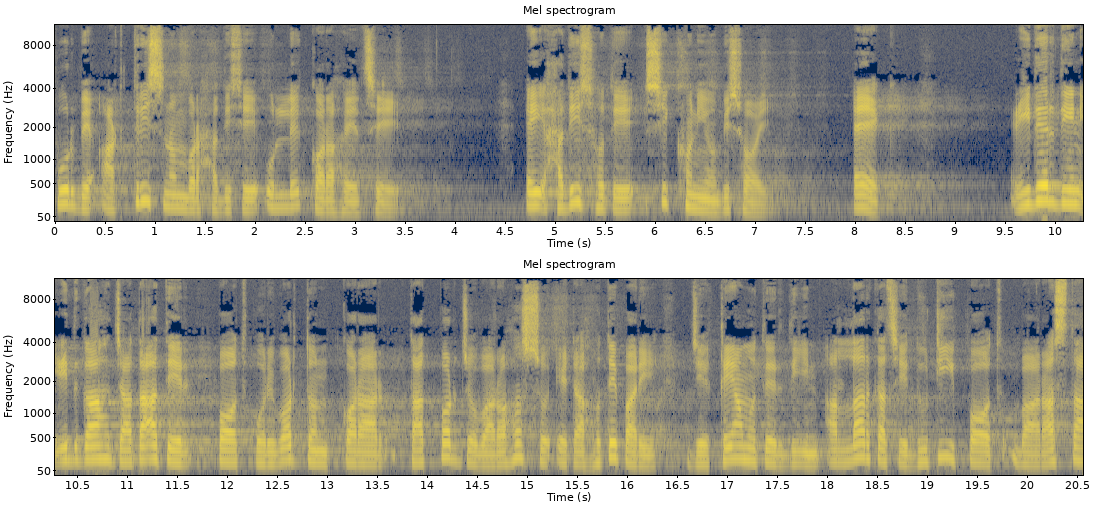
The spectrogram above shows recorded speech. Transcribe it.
পূর্বে আটত্রিশ নম্বর হাদিসে উল্লেখ করা হয়েছে। এই হাদিস হতে শিক্ষণীয় বিষয়। এক, ঈদের দিন ঈদগাহ যাতায়াতের পথ পরিবর্তন করার তাৎপর্য বা রহস্য এটা হতে পারে যে কেয়ামতের দিন আল্লাহর কাছে দুটি পথ বা রাস্তা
